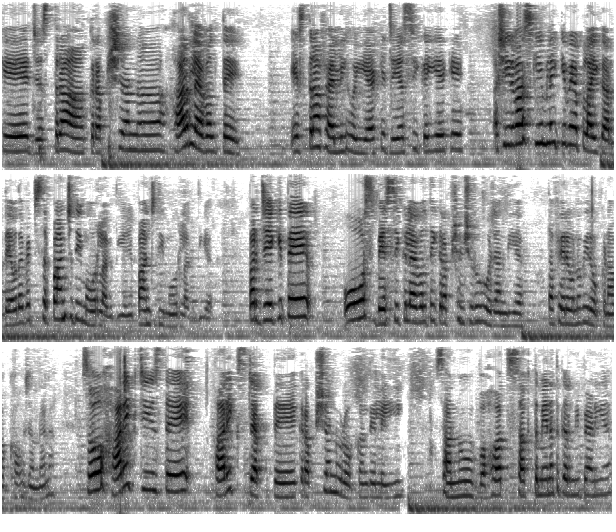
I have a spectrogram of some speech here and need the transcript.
ਕਿ ਜਿਸ ਤਰ੍ਹਾਂ ਕਰਪਸ਼ਨ ਹਰ ਲੈਵਲ ਤੇ ਇਸ ਤਰ੍ਹਾਂ ਫੈਲੀ ਹੋਈ ਹੈ ਕਿ ਜੇ ਅਸੀਂ ਕਹੀਏ ਕਿ ਆਸ਼ੀਰਵਾਦ ਸਕੀਮ ਲਈ ਕਿਵੇਂ ਅਪਲਾਈ ਕਰਦੇ ਆ, ਉਹਦੇ ਵਿੱਚ ਸਰਪੰਚ ਦੀ ਮੋਹਰ ਲੱਗਦੀ ਹੈ ਪੰਚ ਦੀ ਮੋਹਰ ਲੱਗਦੀ ਹੈ। ਪਰ ਜੇ ਕਿਤੇ ਉਸ ਬੇਸਿਕ ਲੈਵਲ ਤੇ ਕਰਪਸ਼ਨ ਸ਼ੁਰੂ ਹੋ ਜਾਂਦੀ ਹੈ, ਤਾਂ ਫਿਰ ਉਹਨੂੰ ਵੀ ਰੋਕਣਾ ਔਖਾ ਹੋ ਜਾਂਦਾ ਹੈ ਨਾ। ਸੋ ਹਰ ਇੱਕ ਚੀਜ਼ ਤੇ, ਹਰ ਇੱਕ ਸਟੈਪ ਤੇ ਕਰਪਸ਼ਨ ਨੂੰ ਰੋਕਣ ਦੇ ਲਈ ਸਾਨੂੰ ਬਹੁਤ ਸਖਤ ਮਿਹਨਤ ਕਰਨੀ ਪੈਣੀ ਹੈ।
